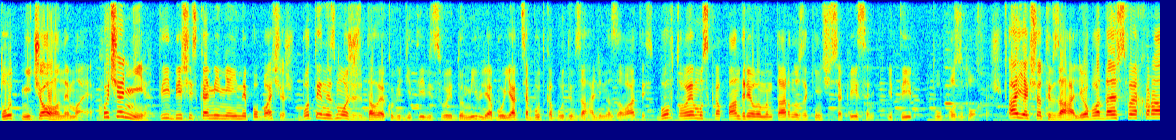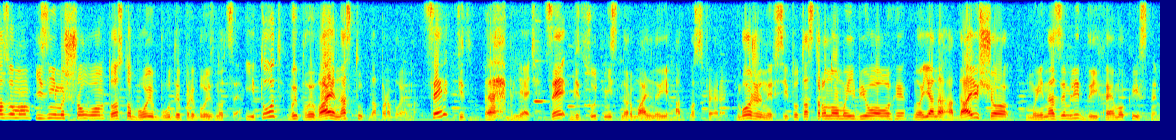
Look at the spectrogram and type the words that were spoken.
Тут нічого немає. Хоча ні, ти більшість каміння і не побачиш, бо ти не зможеш далеко відійти від своєї домівлі, або як ця будка буде взагалі називатись, бо в твоєму скафандрі елементарно закінчиться кисень, і ти тупо здохнеш. А якщо ти взагалі обладаєш сверхразумом і знімеш шолом, то з тобою буде приблизно це. І тут випливає наступна проблема. Це від Ех, блять, це відсутність нормальної атмосфери. Може, не всі тут астрономи і біологи, але я нагадаю, що ми на землі дихаємо киснем.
